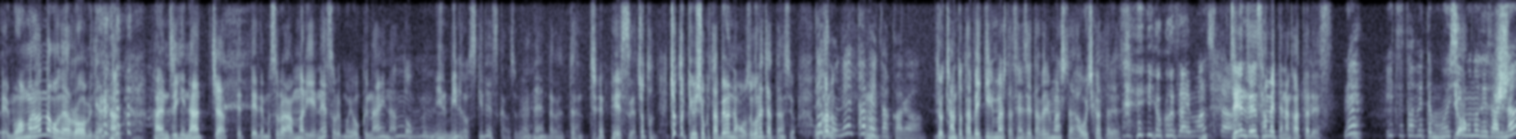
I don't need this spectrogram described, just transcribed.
m 1がなんだこの野郎みたいな感じになっちゃっててでもそれはあんまりねそれも良くないなと、うんうん。見る見るの好きですからそれはね。だからだペースがちょっとちょっと給食食べるのが遅くなっちゃったんですよ。で他のもね食べたから、そうちゃんと食べきりました。先生食べました。美味しかったです。よございました。全然冷めてなかったです。ね、いつ食べても美味しいものです。あれ何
